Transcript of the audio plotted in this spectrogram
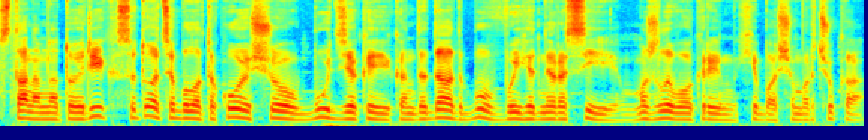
Станом на той рік ситуація була такою, що будь-який кандидат був вигідний Росії, можливо, окрім хіба що Марчука.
